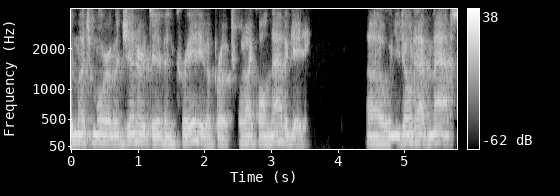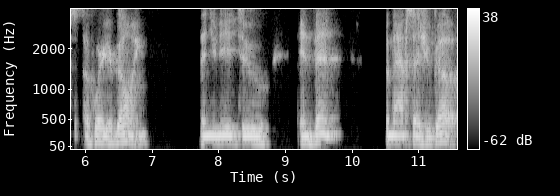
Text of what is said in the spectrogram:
to much more of a generative and creative approach, what I call navigating. Uh, when you don't have maps of where you're going, then you need to invent the maps as you go.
